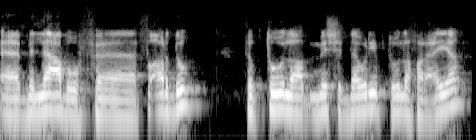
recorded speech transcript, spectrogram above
آه، بنلعبه في في أرضه في بطولة مش الدوري بطولة فرعية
